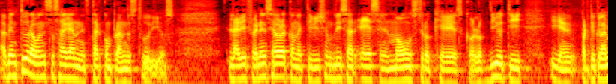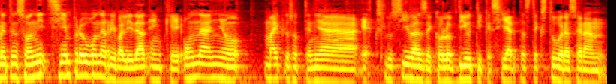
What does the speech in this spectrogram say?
aventura o en esta saga en estar comprando estudios. La diferencia ahora con Activision Blizzard es el monstruo que es Call of Duty y particularmente en Sony siempre hubo una rivalidad en que un año Microsoft tenía exclusivas de Call of Duty que ciertas texturas eran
